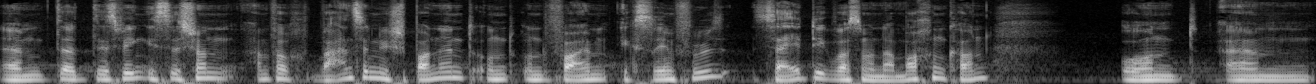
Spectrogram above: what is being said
ähm, da, deswegen ist es schon einfach wahnsinnig spannend und, und vor allem extrem vielseitig, was man da machen kann. Und ähm,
